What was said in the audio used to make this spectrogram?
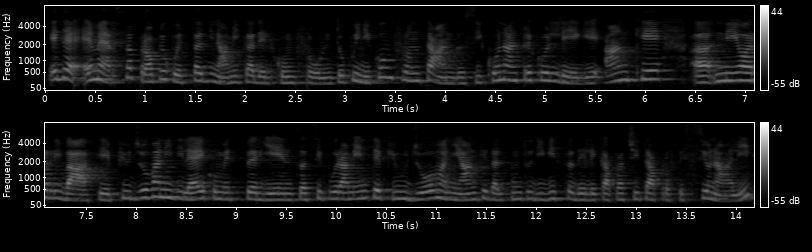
ed è emersa proprio questa dinamica del confronto, quindi confrontandosi con altre colleghe anche eh, neoarrivate, più giovani di lei come esperienza, sicuramente più giovani anche dal punto di vista delle capacità professionali,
